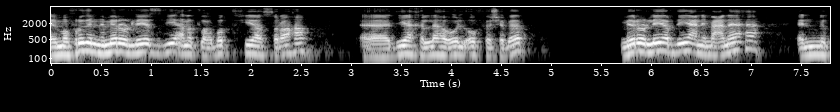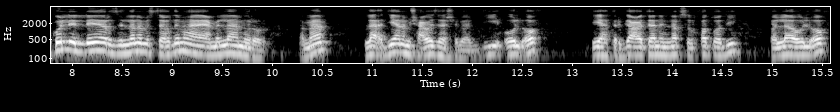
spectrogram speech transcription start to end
المفروض إن mirror layers دي أنا اتلخبطت فيها الصراحة. آه دي هخليها all off يا شباب. mirror layer دي يعني معناها إن كل ال layers اللي أنا مستخدمها هيعمل لها mirror تمام؟ لا دي أنا مش عاوزها يا شباب. دي all off دي هترجعوا تاني لنفس الخطوة دي. خليها all off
